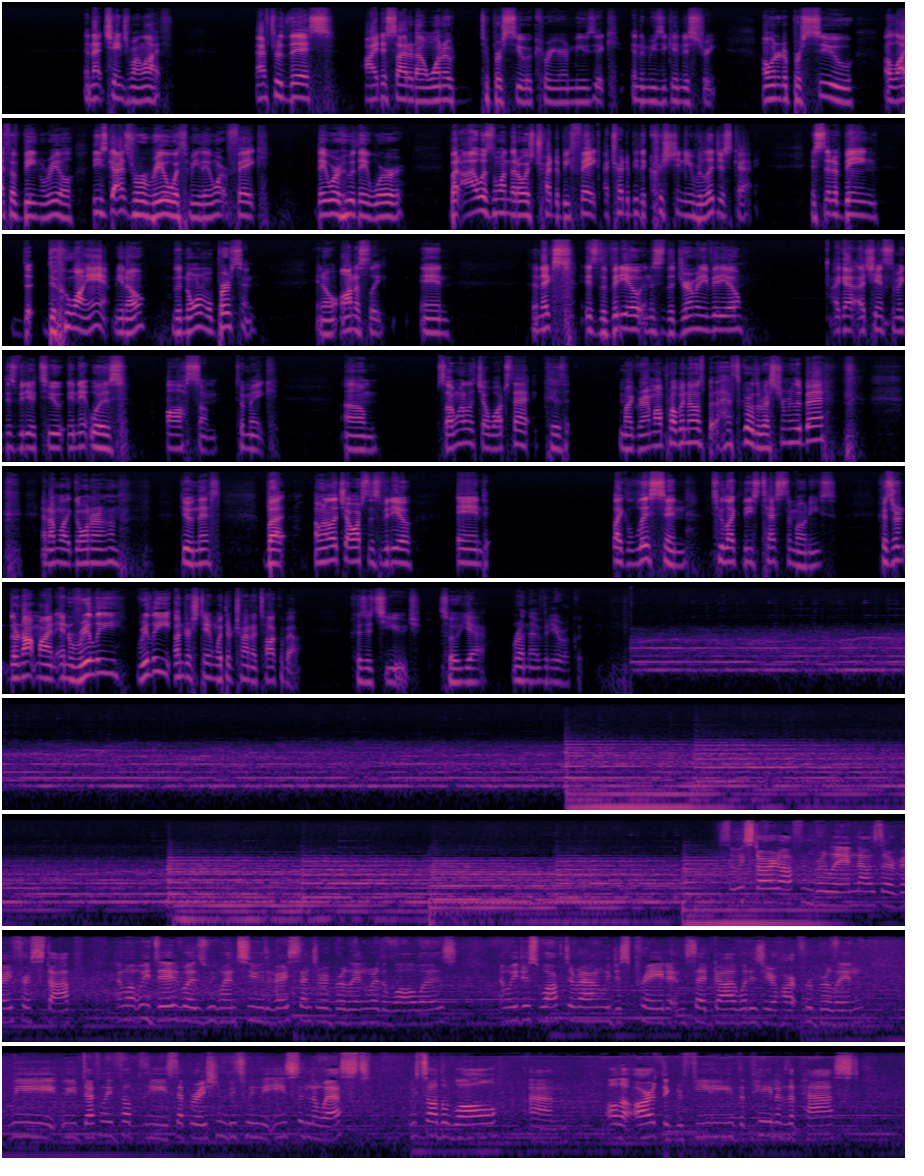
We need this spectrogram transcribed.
And that changed my life. After this, I decided I wanted to pursue a career in music, in the music industry. I wanted to pursue a life of being real. These guys were real with me. They weren't fake. They were who they were. But I was the one that always tried to be fake. I tried to be the Christiany religious guy instead of being the, the who I am, you know, the normal person, you know, honestly. And the next is the video, and this is the Germany video. I got a chance to make this video too, and it was awesome to make. Um, so I'm gonna let y'all watch that because my grandma probably knows, but I have to go to the restroom really bad, and I'm like going around doing this. But I'm gonna let y'all watch this video and like listen to like these testimonies because they're they're not mine, and really really understand what they're trying to talk about because it's huge. So yeah, run that video real quick. Berlin. That was our very first stop. And what we did was we went to the very center of Berlin where the wall was. And we just walked around, we just prayed and said, God, what is your heart for Berlin? We, we definitely felt the separation between the East and the West. We saw the wall, um, all the art, the graffiti, the pain of the past,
